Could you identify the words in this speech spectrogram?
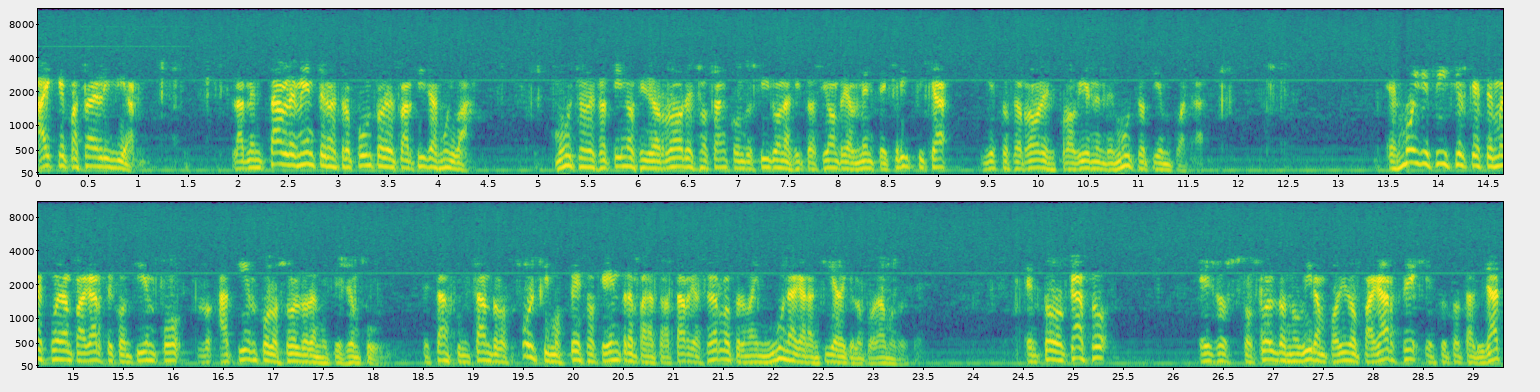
Hay que pasar el invierno Lamentablemente nuestro punto de partida es muy bajo. Muchos desatinos y de errores nos han conducido a una situación realmente crítica y estos errores provienen de mucho tiempo atrás. Es muy difícil que este mes puedan pagarse con tiempo, a tiempo los sueldos de la administración pública. Se están juntando los últimos pesos que entran para tratar de hacerlo, pero no hay ninguna garantía de que lo podamos hacer. En todo caso, esos sueldos no hubieran podido pagarse en su totalidad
